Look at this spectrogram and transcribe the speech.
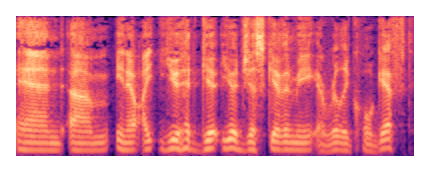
and um, you know, I, you had gi- you had just given me a really cool gift.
